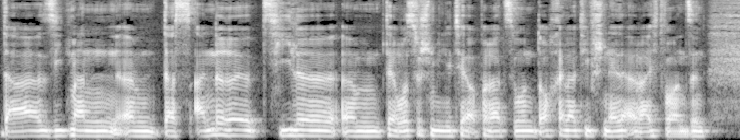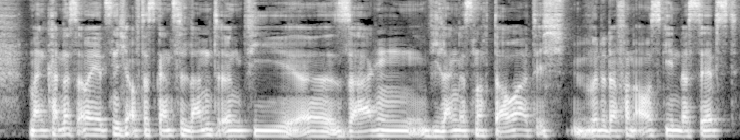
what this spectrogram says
da sieht man, ähm, dass andere Ziele ähm, der russischen Militäroperation doch relativ schnell erreicht worden sind. Man kann das aber jetzt nicht auf das ganze Land irgendwie äh, sagen, wie lange das noch dauert. Ich würde davon ausgehen, dass selbst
